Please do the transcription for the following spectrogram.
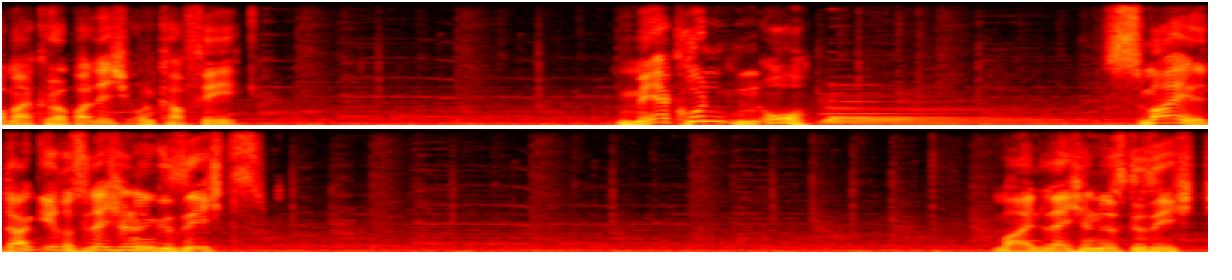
Oh, mal körperlich und Kaffee. Mehr Kunden, oh. Smile, dank ihres lächelnden Gesichts. Mein lächelndes Gesicht.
